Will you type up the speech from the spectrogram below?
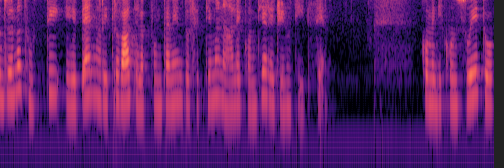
Buongiorno a tutti e ben ritrovati all'appuntamento settimanale con TRG Notizie. Come di consueto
